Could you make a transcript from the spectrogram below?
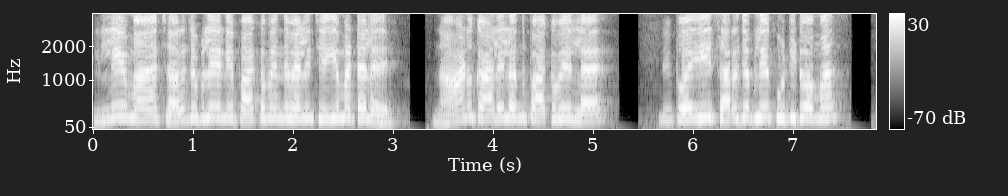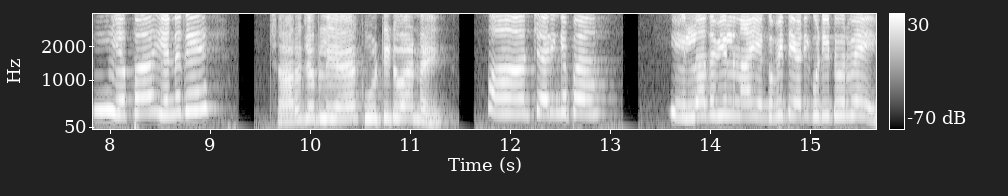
இல்லையம்மா சரோஜா பிள்ளை என்னைய பார்க்காம எந்த வேலையும் செய்ய மாட்டாளே நானும் காலையில இருந்து பார்க்கவே இல்லை. நீ போய் சரோஜா பிள்ளைய கூட்டிட்டு வாமா ஏப்பா என்னது? சரோஜா பிள்ளைய கூட்டிட்டு வாண்ணே ஆ சரிங்கப்பா. இல்லாதவியில் நான் எங்க போய் தேடி கூட்டிட்டு வருவேன்?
